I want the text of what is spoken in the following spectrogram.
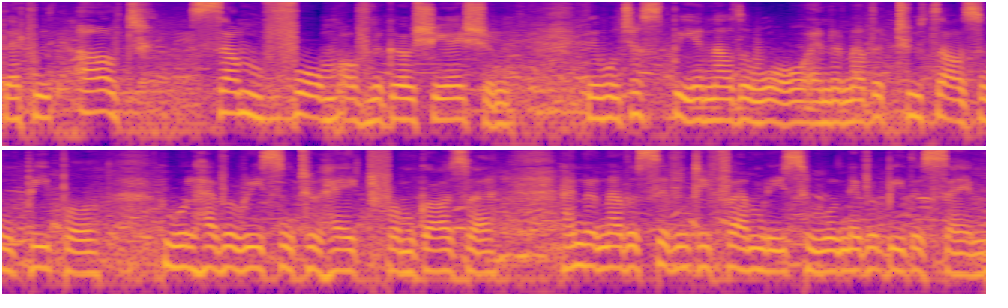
that without some form of negotiation, there will just be another war and another 2,000 people who will have a reason to hate from Gaza, and another 70 families who will never be the same,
